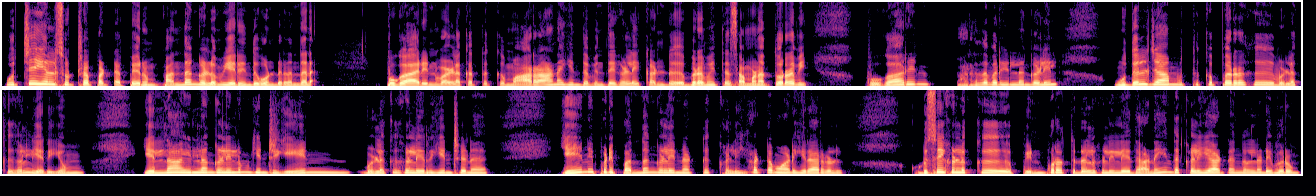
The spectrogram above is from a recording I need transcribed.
உச்சியில் சுற்றப்பட்ட பெரும் பந்தங்களும் எரிந்து கொண்டிருந்தன. புகாரின் வழக்கத்துக்கு மாறான இந்த விந்தைகளைக் கண்டு பிரமித்த சமணத் துறவி புகாரின் பரதவர் இல்லங்களில் முதல் ஜாமத்துக்கு பிறகு விளக்குகள் எரியும். எல்லா இல்லங்களிலும் இன்று ஏன் விளக்குகள் எரிகின்றன? ஏன் இப்படி பந்தங்களை நட்டு களியாட்டம் ஆடுகிறார்கள்? குடிசைகளுக்கு பின்புற திடல்களிலே தானே இந்த களியாட்டங்கள் நடைபெறும்?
